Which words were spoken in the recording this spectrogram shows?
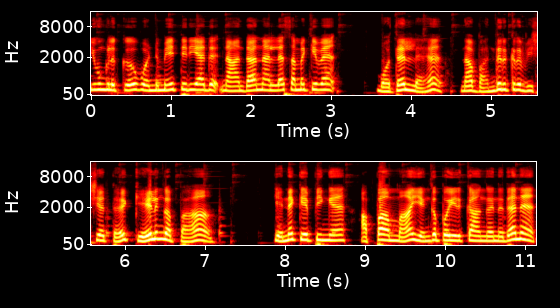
இவங்களுக்கு ஒண்ணுமே தெரியாது. நான் தான் நல்லா சமைக்குவேன். முதல்ல நான் வந்திருக்கிற விஷயத்த கேளுங்கப்பா. என்ன கேட்பீங்க அப்பா அம்மா எங்க போயிருக்காங்கன்னு தானே?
